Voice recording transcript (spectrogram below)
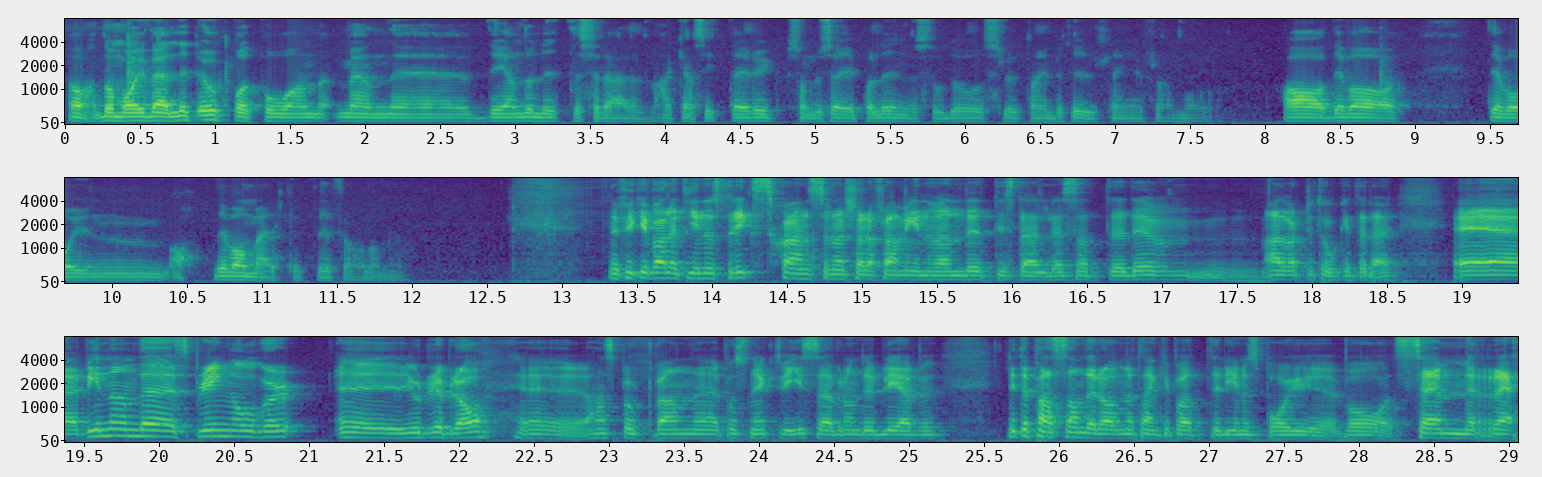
Ja, de var ju väldigt uppåt på honom, men eh, det är ändå lite sådär. Han kan sitta i rygg, som du säger, på Linus och då slutar han ju betydligt längre fram. Och, ja, det var... Det var ju... Ja, det var märkligt för honom. Nu fick ju Valentino Strix chansen att köra fram invändigt istället, så att eh, mm, det hade varit tokigt det där. Eh, vinnande Springover eh, gjorde det bra. Eh, han spurtvann eh, på snyggt vis, även om det blev lite passande då med tanke på att Linus Boy var sämre.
